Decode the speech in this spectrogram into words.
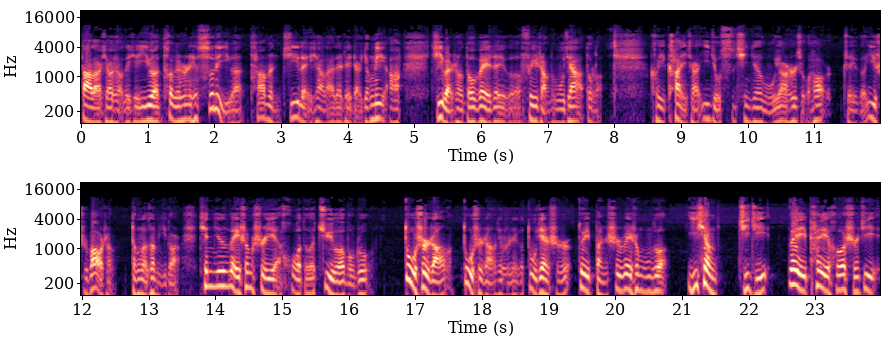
大大小小的一些医院，特别是那些私立医院，他们积累下来的这点盈利啊，基本上都被这个飞涨的物价都了。可以看一下，一九四七年五月二十九号，这个《议事报》上登了这么一段：天津卫生事业获得巨额补助。杜市长，杜市长就是这个杜建时，对本市卫生工作一向积极。为配合实际，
